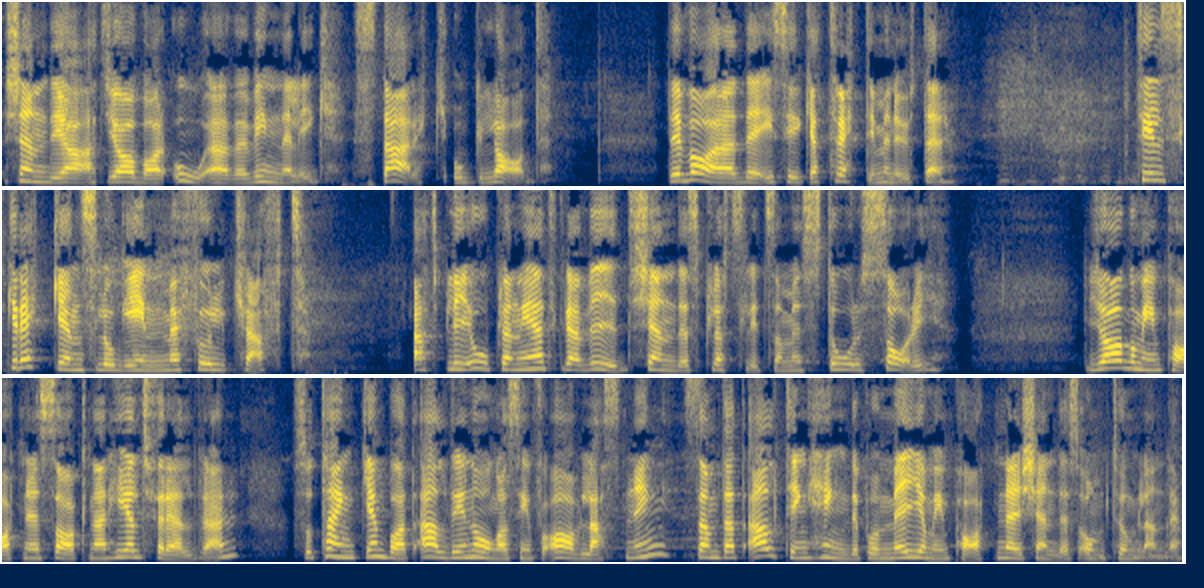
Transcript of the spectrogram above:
kände jag att jag var oövervinnerlig, stark och glad. Det varade i cirka 30 minuter. Till skräcken slog in med full kraft. Att bli oplanerat gravid kändes plötsligt som en stor sorg. Jag och min partner saknar helt föräldrar, så tanken på att aldrig någonsin få avlastning samt att allting hängde på mig och min partner kändes omtumlande.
